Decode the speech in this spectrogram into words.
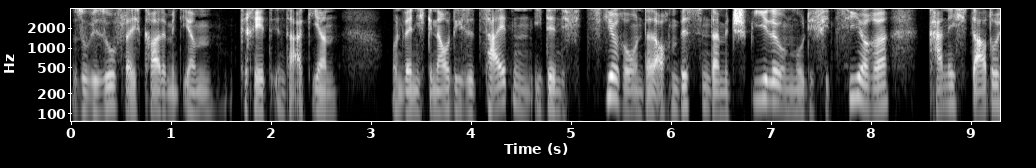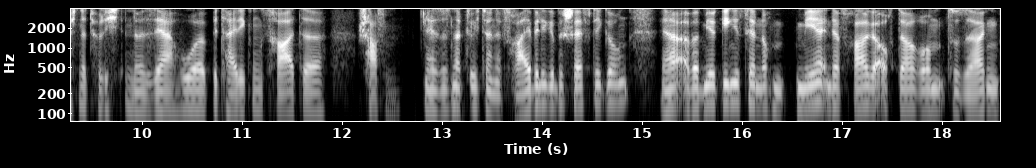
sowieso vielleicht gerade mit ihrem Gerät interagieren. Und wenn ich genau diese Zeiten identifiziere und da auch ein bisschen damit spiele und modifiziere, kann ich dadurch natürlich eine sehr hohe Beteiligungsrate schaffen. Ja, es ist natürlich eine freiwillige Beschäftigung, ja, aber mir ging es ja noch mehr in der Frage auch darum zu sagen,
